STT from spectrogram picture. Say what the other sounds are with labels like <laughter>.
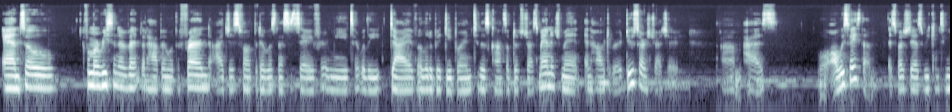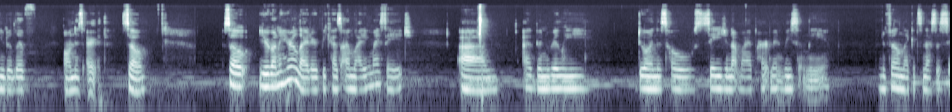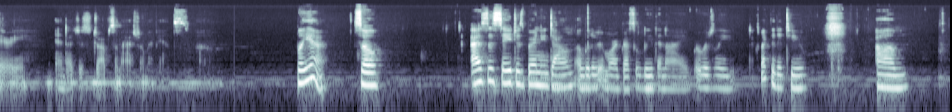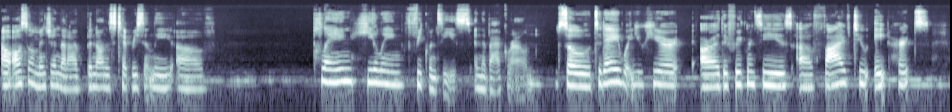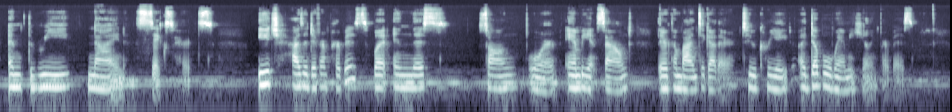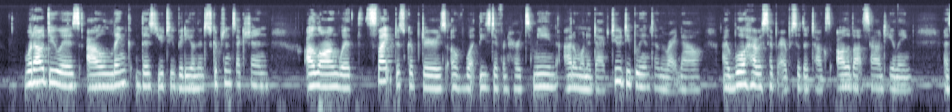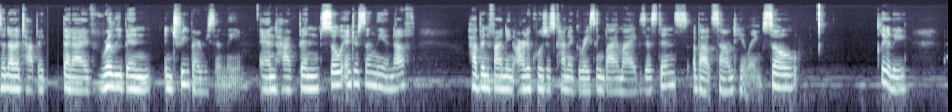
And so from a recent event that happened with a friend, I just felt that it was necessary for me to really dive a little bit deeper into this concept of stress management and how to reduce our stressors um, as we'll always face them, especially as we continue to live on this earth. So, so you're going to hear a lighter because I'm lighting my sage. Um, I've been really doing this whole saging up my apartment recently. Been feeling like it's necessary, and I just dropped some ash on my pants. But yeah, so as the sage is burning down a little bit more aggressively than I originally expected it to, um, I'll also mention that I've been on this tip recently of playing healing frequencies in the background. So today, what you hear are the frequencies of 5 to 8 hertz and 3, 9, 6 hertz each has a different purpose, but in this song or ambient sound, they're combined together to create a double whammy healing purpose. What I'll do is I'll link this YouTube video in the description section along with slight descriptors of what these different hertz mean. I don't want to dive too deeply into them right now. I will have a separate episode that talks all about sound healing as another topic that I've really been intrigued by recently and have been so interestingly enough have been finding articles just kind of gracing by my existence about sound healing. So clearly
